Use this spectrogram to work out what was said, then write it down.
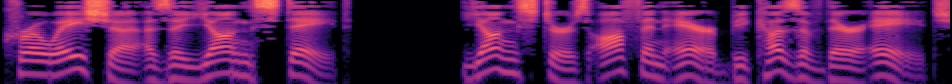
Croatia is a young state, Youngsters often err because of their age.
